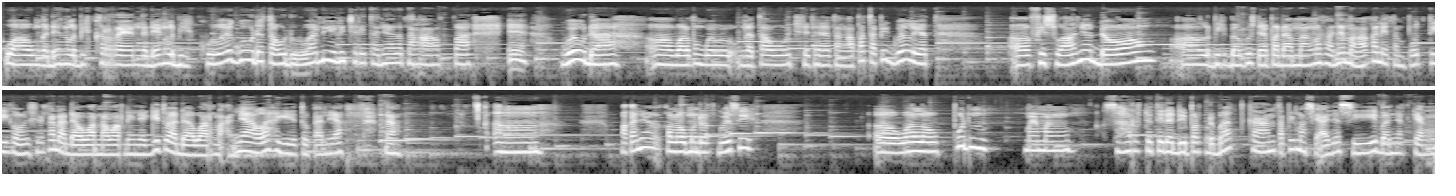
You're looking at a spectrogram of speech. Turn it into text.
wow nggak ada yang lebih keren nggak ada yang lebih cool. Eh, gue udah tahu duluan nih ini ceritanya tentang apa. Eh gue udah uh, walaupun gue nggak tahu ceritanya tentang apa tapi gue lihat uh, visualnya dong. Uh, lebih bagus daripada manga. Soalnya manga kan hitam putih. Kalau sini kan ada warna-warninya gitu ada warnanya lah gitu kan ya. Nah uh, makanya kalau menurut gue sih uh, walaupun memang seharusnya tidak diperdebatkan tapi masih aja sih banyak yang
